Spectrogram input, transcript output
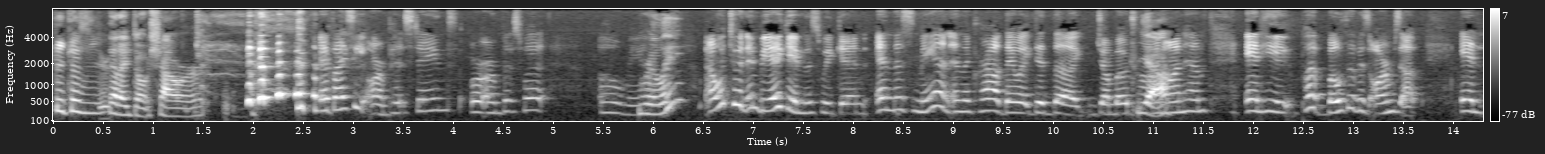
Because you. that I don't shower. if I see armpit stains or armpit sweat, oh man. really? I went to an NBA game this weekend, and this man in the crowd, they like did the like, jumbotron Yeah. on him, and he put both of his arms up, and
